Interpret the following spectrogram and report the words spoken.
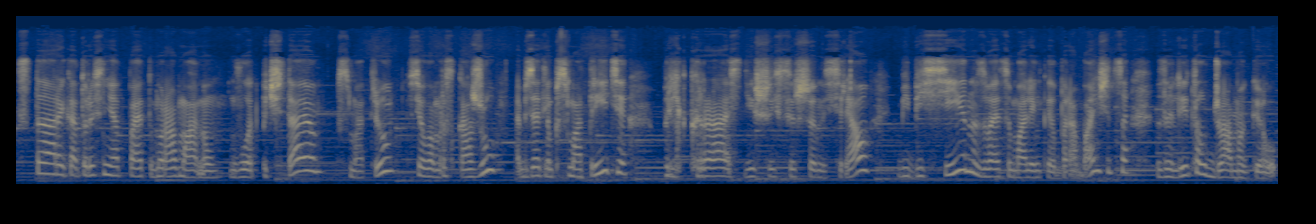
старый, который снят по этому роману. Вот, почитаю, посмотрю, все вам расскажу. Обязательно посмотрите. Прекраснейший совершенно сериал BBC, называется «Маленькая барабанщица» The Little Drama Girl.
